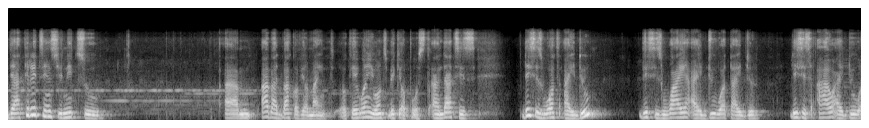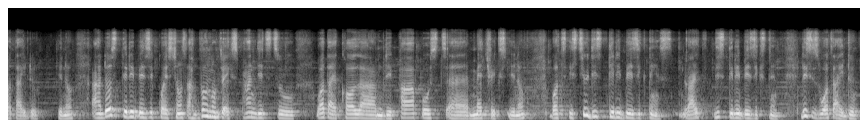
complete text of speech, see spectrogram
there are three things you need to um, have at back of your mind, okay, when you want to make your post. And that is, this is what I do. This is why I do what I do. This is how I do what I do you know? And those three basic questions i've gone on to expand it to what i call um, the power post uh, metrics you know? But it's still these three basic things right? These three basic things. This is what i do.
